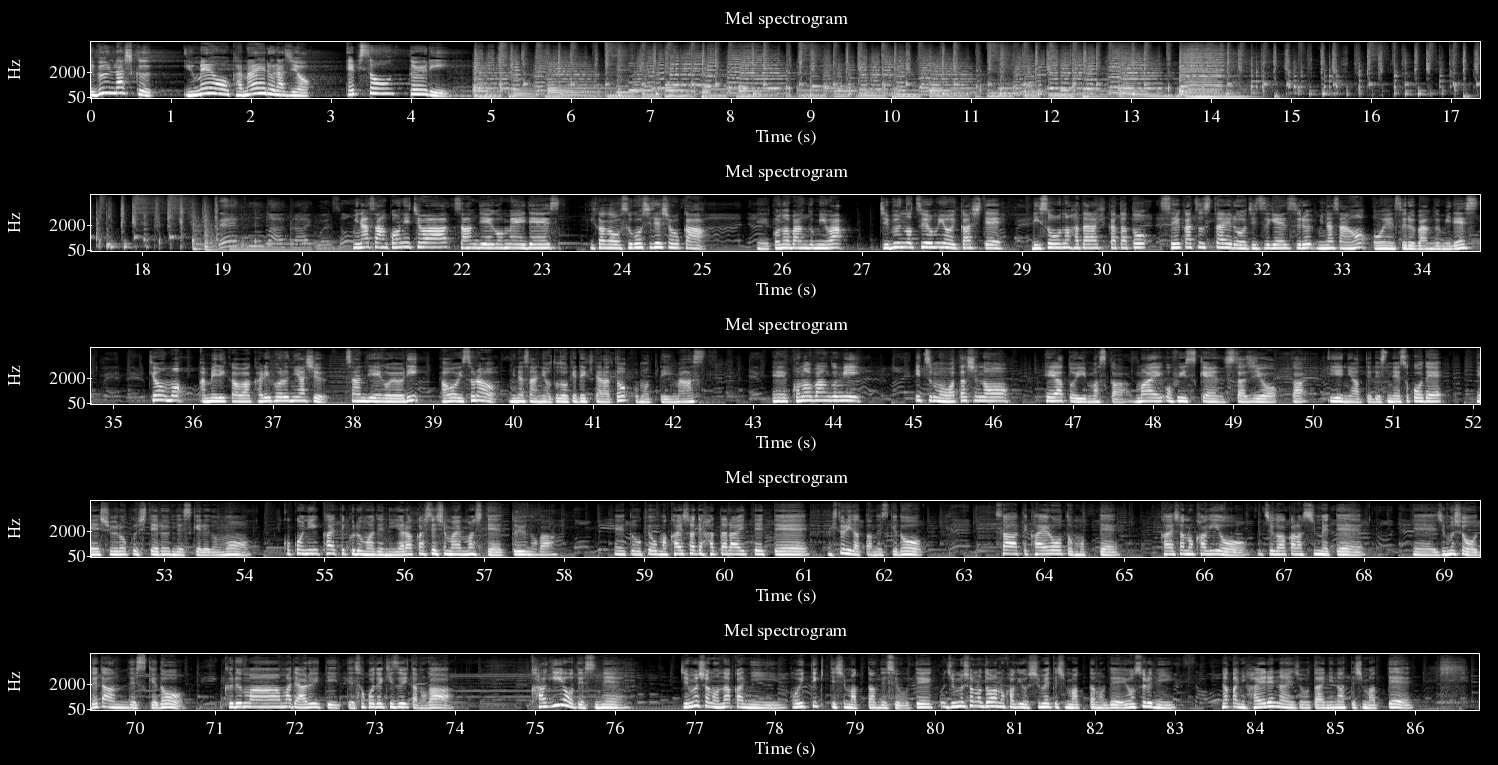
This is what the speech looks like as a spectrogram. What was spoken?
自分らしく夢を叶えるラジオエピソード30皆さんこんにちは。サンディエゴメイです。いかがお過ごしでしょうか、えー、この番組は自分の強みを生かして理想の働き方と生活スタイルを実現する皆さんを応援する番組です。今日もアメリカはカリフォルニア州サンディエゴより青い空を皆さんにお届けできたらと思っています。えー、この番組いつも私の部屋といいますかマイオフィス兼スタジオが家にあってですねそこで、えー、収録してるんですけれどもここに帰ってくるまでにやらかしてしまいましてというのがえっ、ー、と今日まあ会社で働いてて一人だったんですけどさあって帰ろうと思って会社の鍵を内側から閉めて、えー、事務所を出たんですけど車まで歩いていってそこで気づいたのが鍵をですね事務所の中に置いてきてしまったんですよ。で、事務所のドアの鍵を閉めてしまったので、要するに中に入れない状態になってしまって、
